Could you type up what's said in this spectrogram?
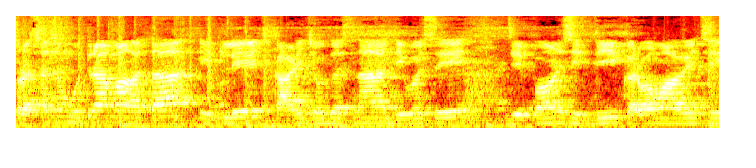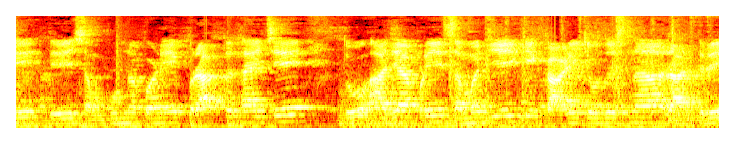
પ્રસન્ન મુદ્રામાં હતા એટલે કાળી ચૌદસના દિવસે જે પણ સિદ્ધિ કરવામાં આવે છે તે સંપૂર્ણપણે પ્રાપ્ત થાય છે. તો આજે આપણે સમજીએ કે કાળી ચૌદસના રાત્રે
